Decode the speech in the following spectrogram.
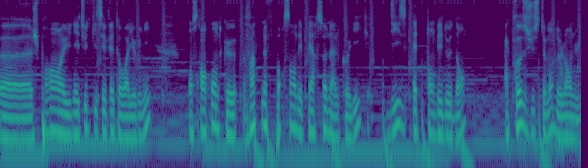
euh, je prends une étude qui s'est faite au Royaume-Uni. On se rend compte que 29% des personnes alcooliques disent être tombées dedans à cause justement de l'ennui.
